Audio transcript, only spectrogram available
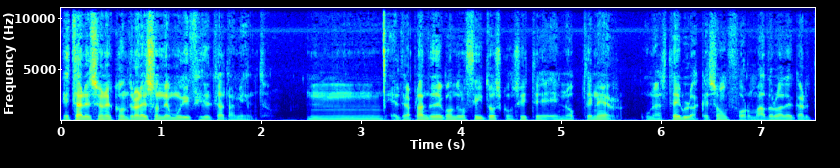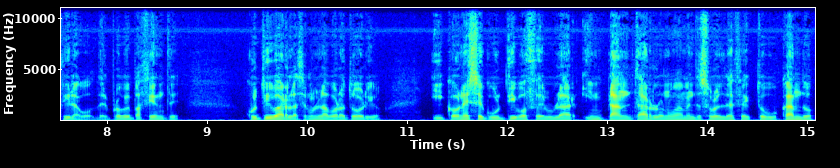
Estas lesiones contrales son de muy difícil tratamiento. Mm, el trasplante de condrocitos consiste en obtener unas células que son formadoras de cartílago del propio paciente, cultivarlas en un laboratorio y con ese cultivo celular implantarlo nuevamente sobre el defecto buscando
